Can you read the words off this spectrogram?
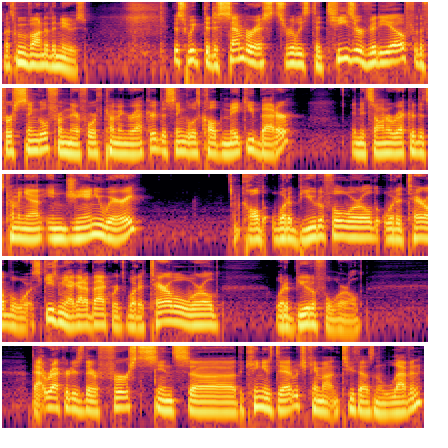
Let's move on to the news. This week, the Decemberists released a teaser video for the first single from their forthcoming record. The single is called Make You Better, and it's on a record that's coming out in January called What a Beautiful World, What a Terrible World. Excuse me, I got it backwards. What a Terrible World, What a Beautiful World. That record is their first since uh, The King is Dead, which came out in 2011.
